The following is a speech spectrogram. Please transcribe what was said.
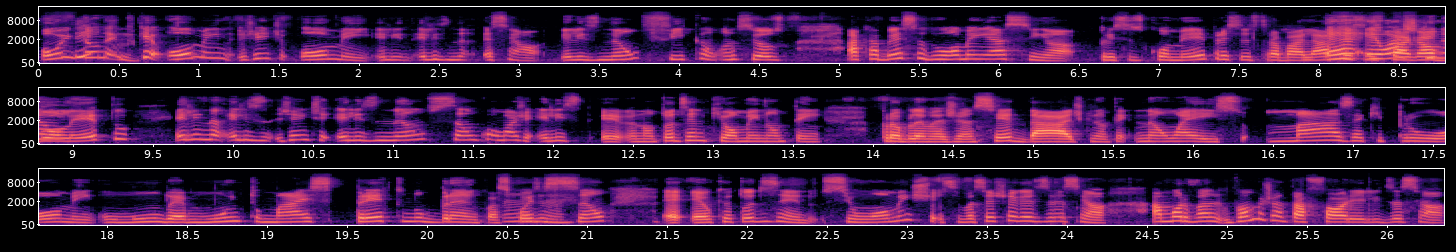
Ou então, Sim. porque homem, gente, homem, ele, eles, assim, ó, eles não ficam ansiosos. A cabeça do homem é assim, ó, preciso comer, preciso trabalhar, é, preciso pagar o não... boleto. Ele não, eles, gente, eles não são como a gente. Eles, eu não tô dizendo que homem não tem problemas de ansiedade, que não tem, não é isso. Mas é que para o homem o mundo é muito mais preto no branco. As uhum. coisas são, é, é, o que eu tô dizendo. Se um homem, se você chega a dizer assim, ó, amor, vamos jantar fora, e ele diz assim, ó,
